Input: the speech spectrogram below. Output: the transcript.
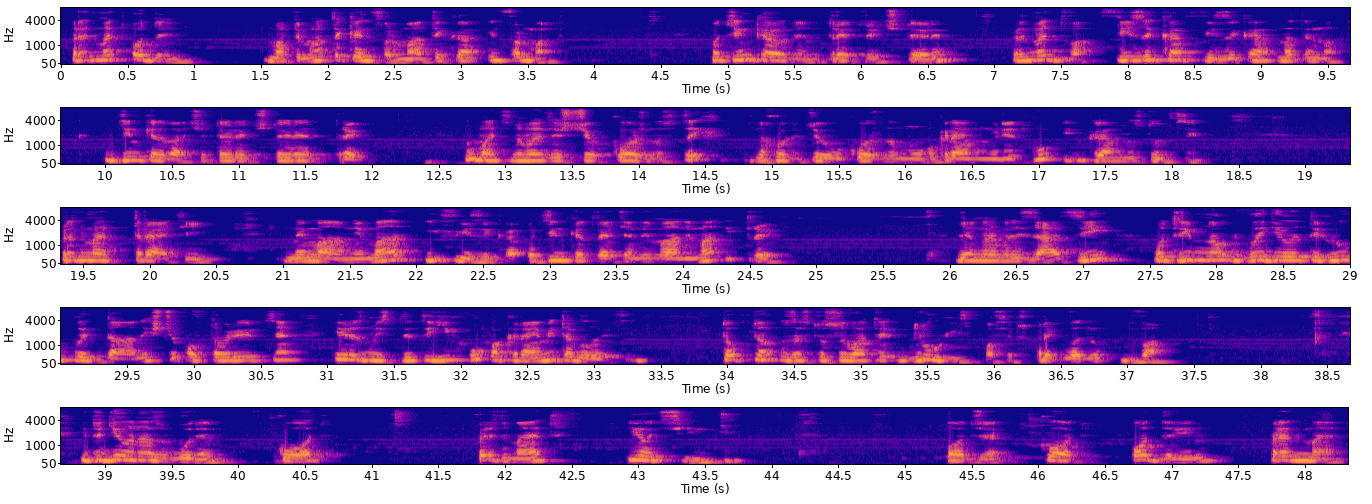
Предмет 1. Математика, інформатика, інформатика. Оцінка 1, 3, 3, 4. Предмет 2. Фізика, фізика, математика. Оцінка 2, 4, 4, 3. Ну, мається на увазі, що кожна з цих знаходиться у кожному окремому рядку і окремому ступці. Предмет третій нема, нема і фізика. Оцінка третя нема, нема і 3. Для нормалізації потрібно виділити групи даних, що повторюються, і розмістити їх у окремій таблиці. Тобто застосувати другий спосіб з прикладу 2. І тоді у нас буде код, предмет і оцінка. Отже, код 1, предмет,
